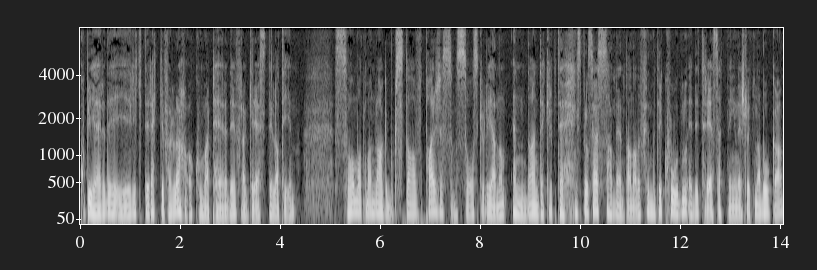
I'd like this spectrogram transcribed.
kopiere de i riktig rekkefølge og konvertere de fra gresk til latin. Så måtte man lage bokstavpar som så skulle gjennom enda en dekrypteringsprosess han mente han hadde funnet i koden i de tre setningene i slutten av boka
